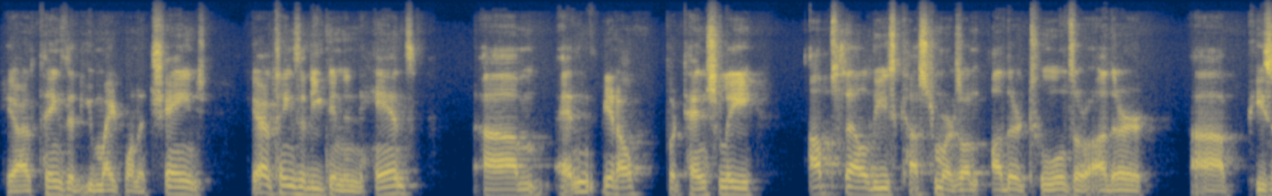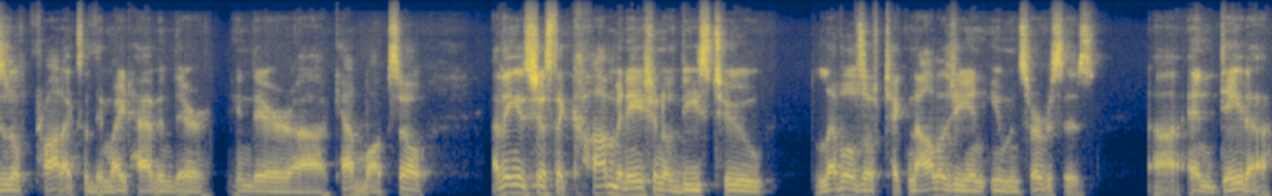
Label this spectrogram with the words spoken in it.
Here are things that you might want to change. Here are things that you can enhance, um, and you know potentially upsell these customers on other tools or other uh, pieces of products that they might have in their in their uh, catalog. So I think it's just a combination of these two levels of technology and human services uh, and data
